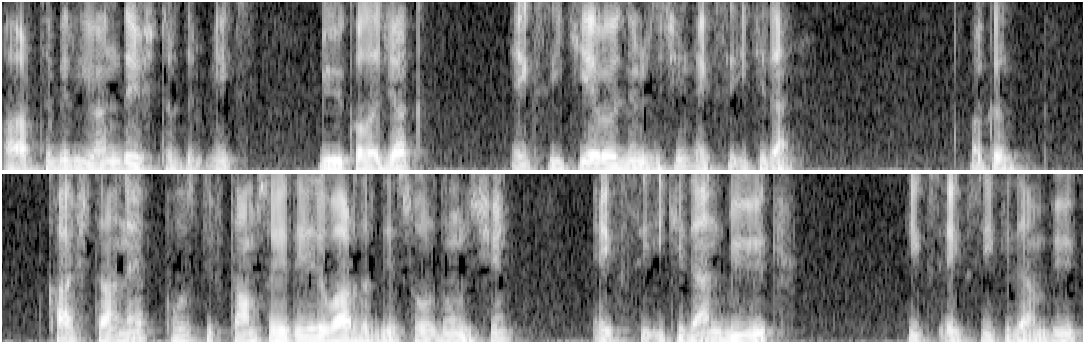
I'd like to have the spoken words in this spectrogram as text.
Artı 1 yön değiştirdim. X büyük olacak. Eksi 2'ye böldüğümüz için eksi 2'den. Bakın kaç tane pozitif tam sayı değeri vardır diye sorduğumuz için eksi 2'den büyük x eksi 2'den büyük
